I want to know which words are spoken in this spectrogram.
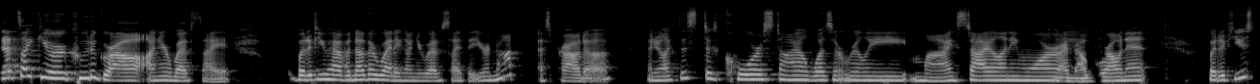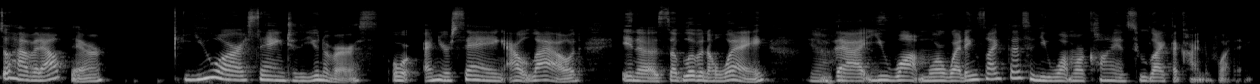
That's like your coup de grace on your website. But if you have another wedding on your website that you're not as proud of, and you're like, this decor style wasn't really my style anymore. I've Mhm. outgrown it. But if you still have it out there, you are saying to the universe, or and you're saying out loud in a subliminal way Yeah. that you want more weddings like this and you want more clients who like that kind of wedding.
